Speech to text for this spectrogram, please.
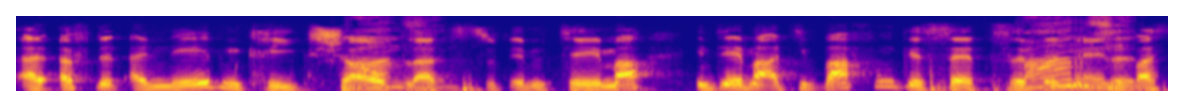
eröffnet einen Nebenkriegsschauplatz Wahnsinn. zu dem Thema, indem er die Waffengesetze Wahnsinn. benennt. Was,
